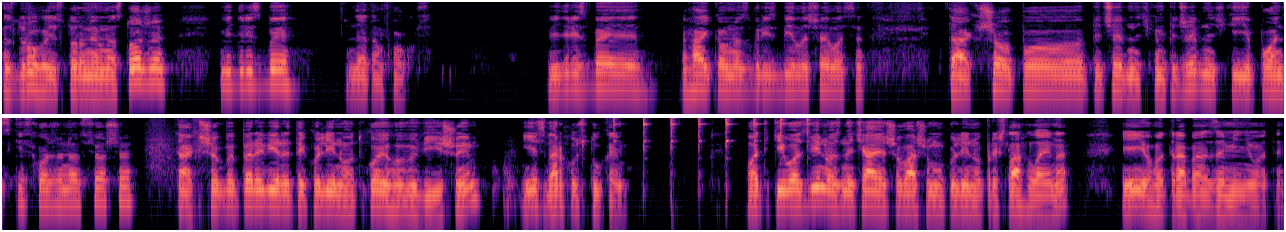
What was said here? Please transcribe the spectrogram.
З другої сторони в нас теж від різьби. Де там фокус? Від різьби гайка у нас в різьбі лишилася. Так, що по підшипничкам? Підшипнички японські, схоже на все ще. Так, щоб перевірити коліно, отако його вивішуємо і зверху стукаємо. От такий ось звін означає, що вашому коліну прийшла глина і його треба замінювати.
